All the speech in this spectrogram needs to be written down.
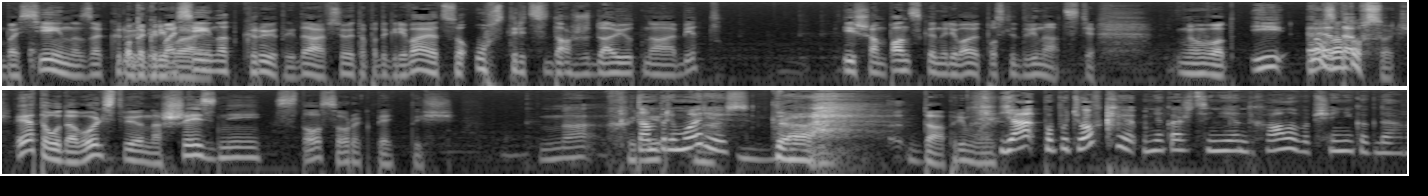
бассейн закрытый, бассейн открытый, да, все это подогревается, устрицы дождают на обед, и шампанское наливают после 12. Ну Вот, и Ну, это, зато в Сочи. это удовольствие на 6 дней 145 тысяч. На Там Приморье есть? Да. Да, прямой. Я по путевке, мне кажется, не отдыхала вообще никогда.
